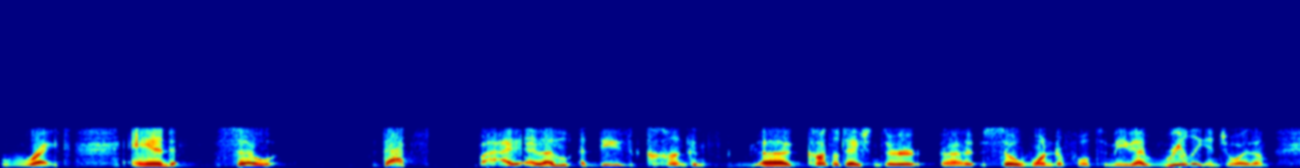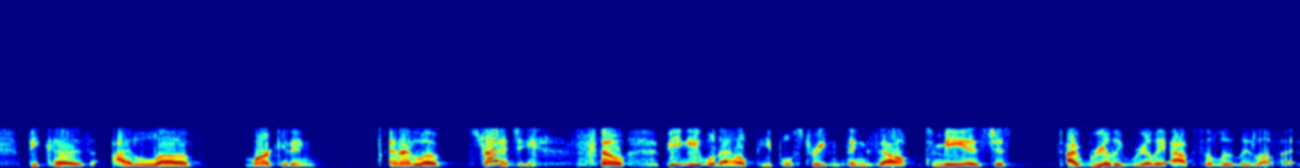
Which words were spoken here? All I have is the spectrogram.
right. And so that's I, I, these con- uh, consultations are uh, so wonderful to me. I really enjoy them because I love marketing and I love strategy. so being able to help people straighten things out to me is just I really, really, absolutely love it.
